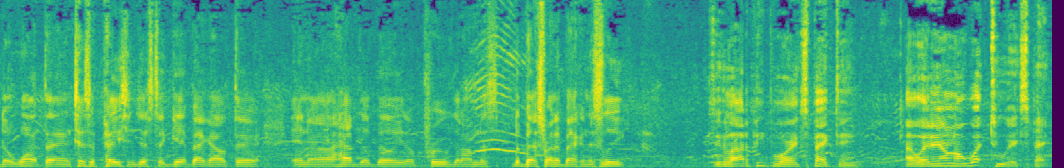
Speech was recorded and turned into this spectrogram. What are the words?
the want, the anticipation just to get back out there and uh, have the ability to prove that I'm this, the best running back in this league. I think a lot of people are expecting, uh, well, they don't know what to expect.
